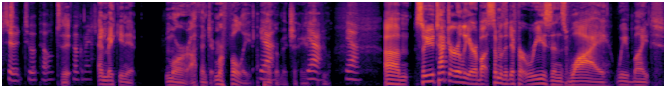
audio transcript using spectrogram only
to to a pil- To pilgrimage. And making it more authentic, more fully a Yeah. pilgrimage. I guess, Yeah. if you will. yeah, Um, so you talked earlier about some of the different reasons why we might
